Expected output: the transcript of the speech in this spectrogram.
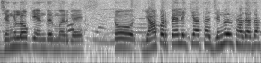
जंगलों के अंदर मर गए। तो यहाँ पर पहले क्या था? जंगल था, दादा?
